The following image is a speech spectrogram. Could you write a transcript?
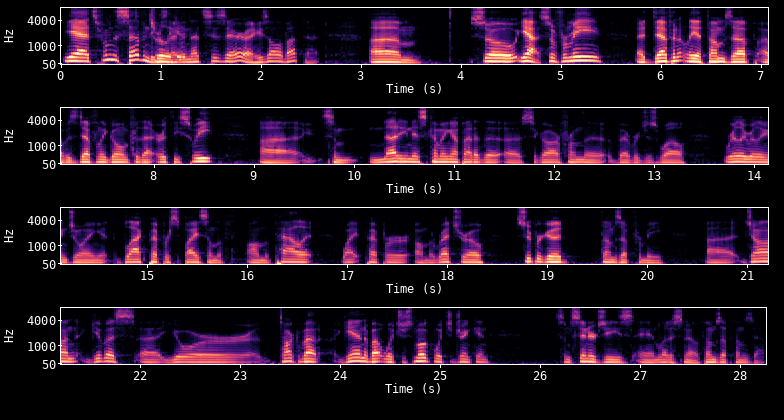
Yeah, it's from the seventies. really I mean, that's his era. He's all about that. Um, so yeah, so for me, uh, definitely a thumbs up. I was definitely going for that earthy sweet. Uh, some nuttiness coming up out of the uh, cigar from the beverage as well. Really, really enjoying it. The black pepper spice on the on the palate, white pepper on the retro. Super good. Thumbs up for me. Uh, John, give us uh, your talk about again about what you're smoking, what you're drinking, some synergies, and let us know. Thumbs up, thumbs down.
